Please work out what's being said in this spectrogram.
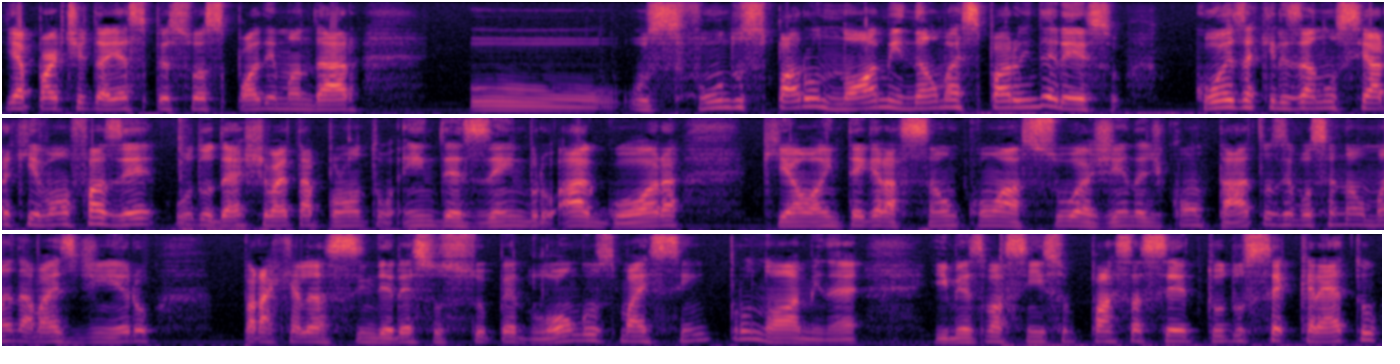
e a partir daí as pessoas podem mandar o, os fundos para o nome, não mais para o endereço. Coisa que eles anunciaram que vão fazer. O do Dash vai estar pronto em dezembro agora, que é uma integração com a sua agenda de contatos e você não manda mais dinheiro para aqueles endereços super longos, mas sim para o nome, né? E mesmo assim isso passa a ser tudo secreto,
